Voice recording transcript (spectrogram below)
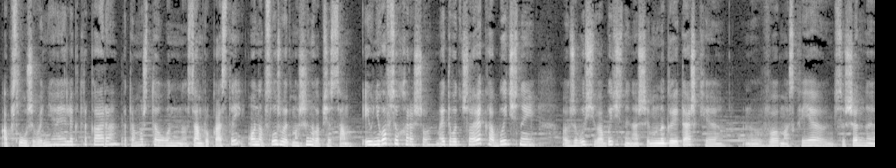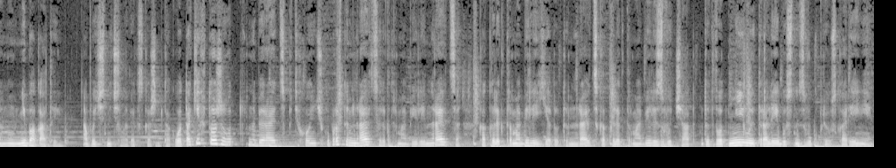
обслуживания электрокара, потому что он сам рукастый, он обслуживает машину вообще сам. И у него все хорошо. Это вот человек обычный, живущий в обычной нашей многоэтажке в Москве, совершенно ну, небогатый обычный человек, скажем так. Вот таких тоже вот набирается потихонечку. Просто им нравятся электромобили, им нравится, как электромобили едут, им нравится, как электромобили звучат. Вот этот вот милый троллейбусный звук при ускорении,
